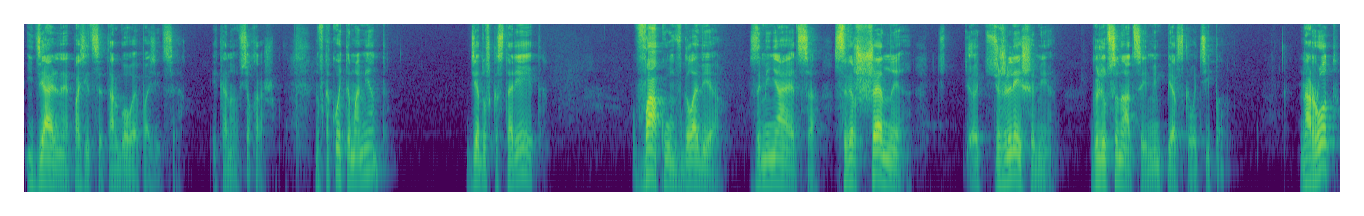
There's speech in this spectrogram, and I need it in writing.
Идеальная позиция, торговая позиция, экономия, все хорошо. Но в какой-то момент дедушка стареет, вакуум в голове заменяется совершенно э, тяжелейшими галлюцинациями имперского типа. Народ,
